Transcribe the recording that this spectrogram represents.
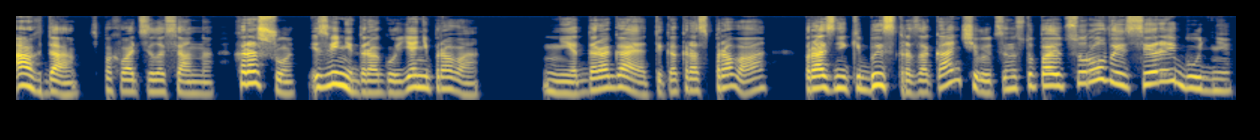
«Ах, да», спохватилась Анна. «Хорошо, извини, дорогой, я не права. Нет, дорогая, ты как раз права. Праздники быстро заканчиваются и наступают суровые серые будни,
